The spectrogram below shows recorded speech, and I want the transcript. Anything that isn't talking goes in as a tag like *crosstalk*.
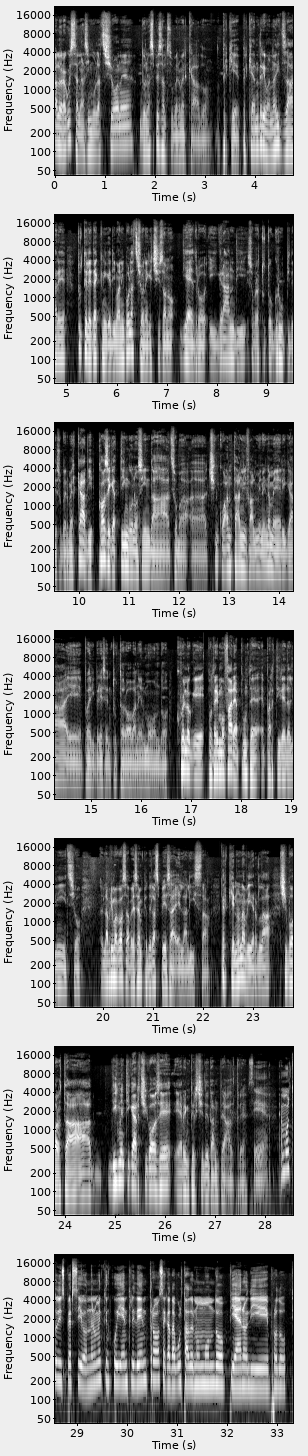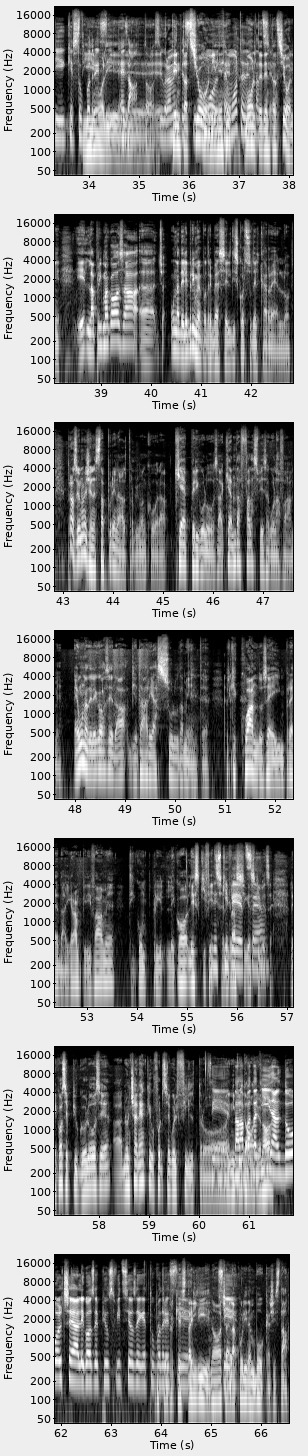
Allora, questa è una simulazione di una spesa al supermercato. Perché? Perché andremo a analizzare tutte le tecniche di manipolazione che ci sono dietro i grandi, soprattutto gruppi dei supermercati, cose che attingono sin da insomma 50 eh, anni fa almeno in America e poi riprese in tutta Europa, nel mondo. Quello che potremmo fare appunto è partire dall'inizio la prima cosa, per esempio, della spesa è la lista, perché non averla ci porta a dimenticarci cose e a riempirci di tante altre. Sì, è molto dispersivo. Nel momento in cui entri dentro, sei catapultato in un mondo pieno di prodotti che Stimoli, tu potresti. Esatto, sicuramente. Tentazioni, sì, molte, molte, *laughs* molte tentazioni. E la prima cosa, eh, cioè, una delle prime potrebbe essere il discorso del carrello. Però secondo me ce ne sta pure un'altra prima ancora, che è pericolosa, che è andare a fare la spesa con la fame è una delle cose da vietare assolutamente. Perché quando sei in preda ai crampi di fame ti compri le, co- le, schifezze, le, schifezze, le classiche schifezze, le cose più golose, uh, non c'è neanche forse quel filtro sì, inibitorio, dalla patatina no? al dolce alle cose più sfiziose che tu perché, potresti perché stai lì, no? Sì. C'è l'acquolina in bocca, ci sta.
